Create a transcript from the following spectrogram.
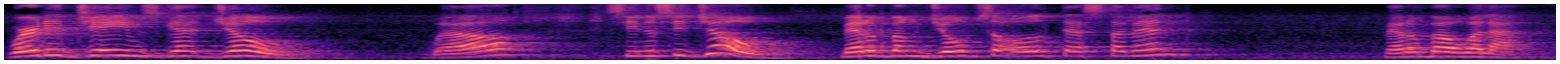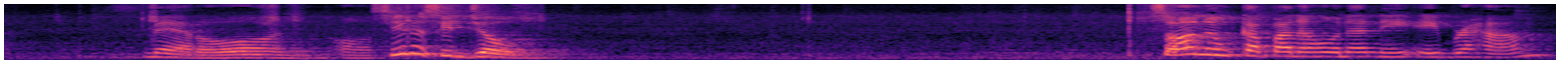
Where did James get Job? Well, sino si Job? Meron bang Job sa Old Testament? Meron ba? Wala. Meron. Oh, sino si Job? So anong kapanahonan ni Abraham?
